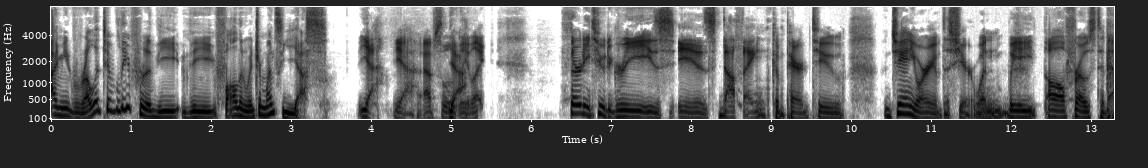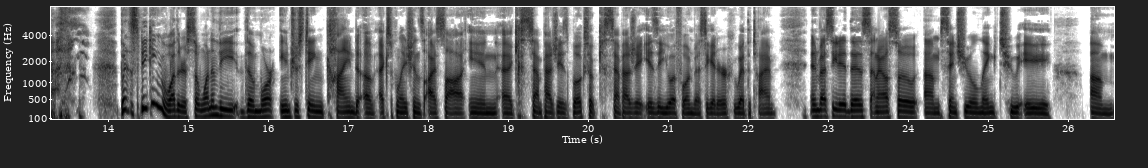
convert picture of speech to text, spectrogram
I mean, relatively for the the fall and winter months, yes. Yeah, yeah, absolutely. Yeah. Like 32 degrees is nothing compared to January of this year when we all froze to death. But speaking of weather, so one of the the more interesting kind of explanations I saw in uh, Christian Page's book. So Christian Page is a UFO investigator who, at the time, investigated this, and I also um, sent you a link to a um,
